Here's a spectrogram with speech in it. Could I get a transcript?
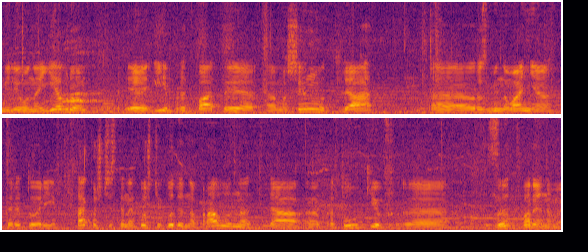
мільйона євро і придбати е, машину для е, розмінування території. Також частина коштів буде направлена для е, притулків е, з тваринами.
